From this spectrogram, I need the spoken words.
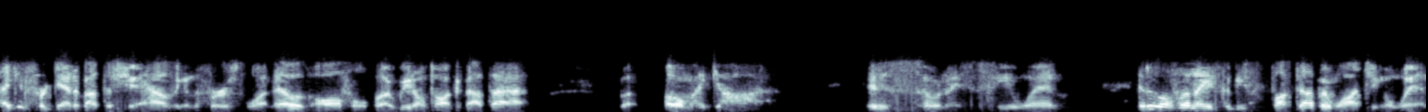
I can forget about the shit housing in the first one. That was awful, but we don't talk about that. But oh my god, it is so nice to see you win. It is also nice to be fucked up and watching a win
